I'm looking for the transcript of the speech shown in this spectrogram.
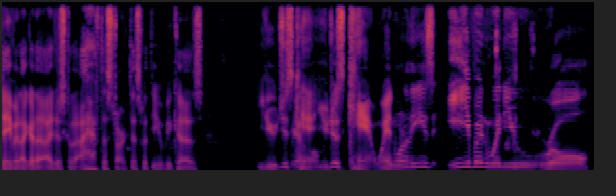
David, I gotta, I just gotta, I have to start this with you because you just We can't, you just can't win one of these, even when you roll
